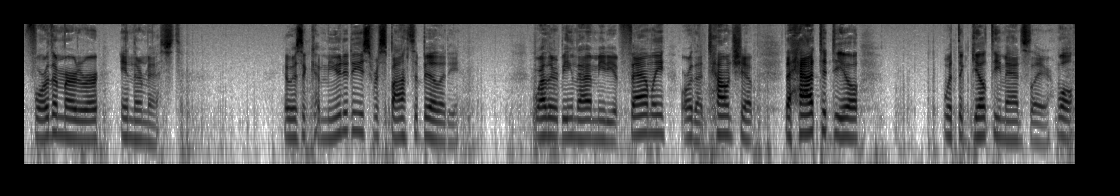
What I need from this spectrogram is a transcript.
for the murderer in their midst. It was the community's responsibility, whether it being that immediate family or that township, that had to deal with the guilty manslayer. Well,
